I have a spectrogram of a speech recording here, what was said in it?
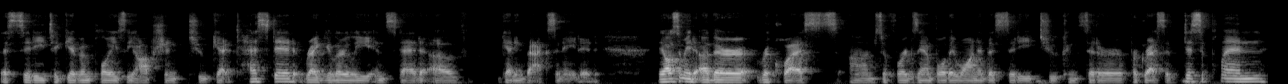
the city to give employees the option to get tested regularly instead of getting vaccinated. They also made other requests. Um, so, for example, they wanted the city to consider progressive discipline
